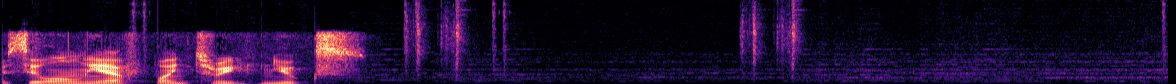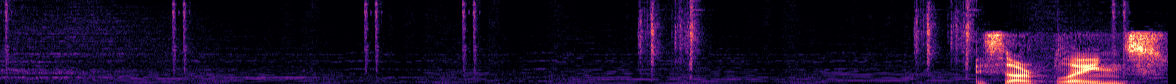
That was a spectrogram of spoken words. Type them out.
We still only have 0.3 nukes. These are planes.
